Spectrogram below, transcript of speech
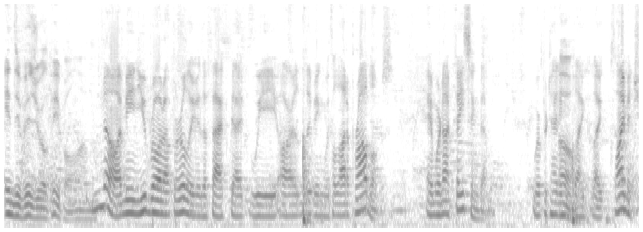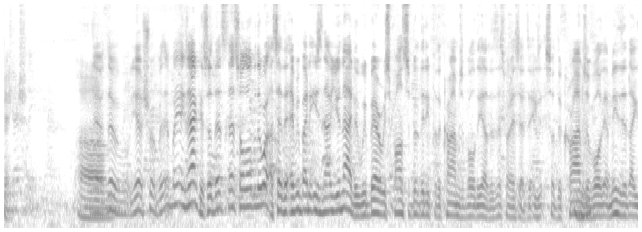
individual people. Um, No, I mean, you brought up earlier the fact that we are living with a lot of problems, and we're not facing them. We're pretending Oh. like like climate change. Yeah, yeah, sure, but, exactly. So that's that's all over the world. I said that everybody is now united. We bear responsibility for the crimes of all the others. That's what I said. So the crimes of all the, I mean, that like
